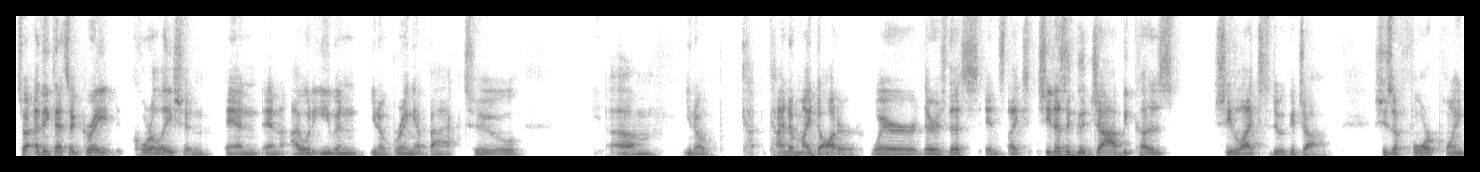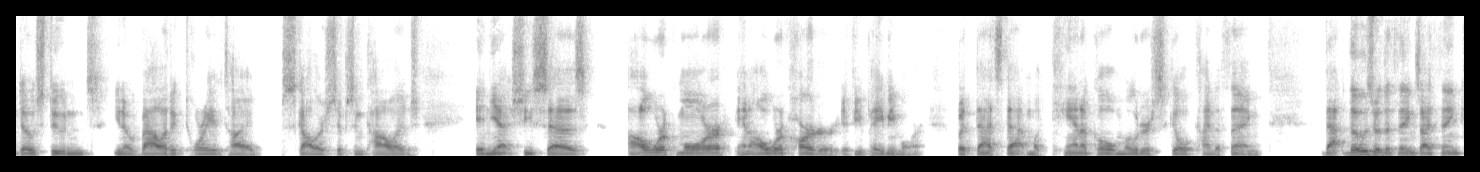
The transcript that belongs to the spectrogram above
So I think that's a great correlation, and and I would even you know bring it back to, um, you know, c- kind of my daughter, where there's this, it's like she does a good job because she likes to do a good job she's a 4.0 student, you know, valedictorian type, scholarships in college. And yet she says, I'll work more and I'll work harder if you pay me more. But that's that mechanical motor skill kind of thing. That those are the things I think,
